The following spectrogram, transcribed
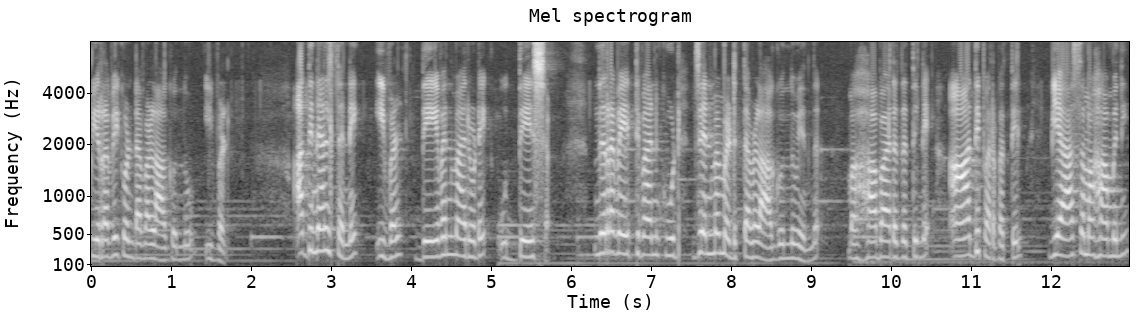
പിറവി കൊണ്ടവളാകുന്നു ഇവൾ. അതിനാൽ തന്നെ ഇവൾ ദേവന്മാരുടെ ഉദ്ദേശം നിറവേറ്റുവാൻ കൂടി ജന്മമെടുത്തവളാകുന്നുവെന്ന് മഹാഭാരതത്തിന്റെ ആദിപർവത്തിൽ വ്യാസമഹാമുനി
